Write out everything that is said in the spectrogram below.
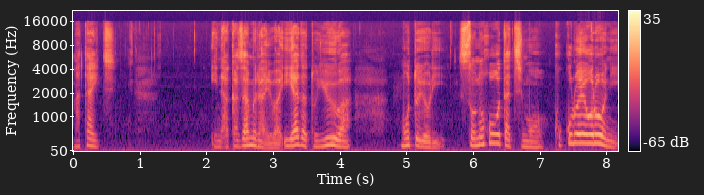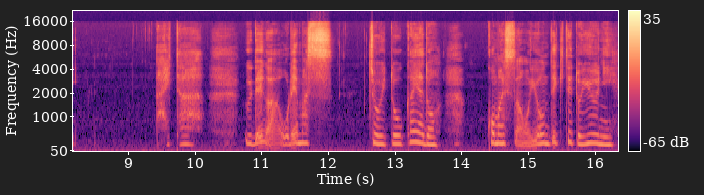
また一田舎侍は嫌だと言うはもとよりその方たちも心得おろうにあいた。腕が折れます。ちょいと岡宿小増さんを呼んできてというに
